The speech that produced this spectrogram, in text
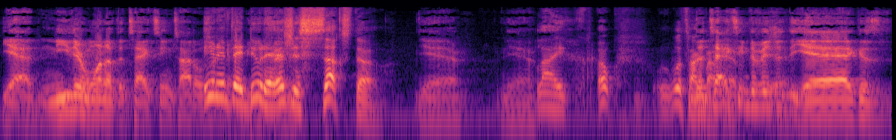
yeah, neither one of the tag team titles. Even if they do that, it just sucks though. yeah, yeah. Like, oh, we'll talk the about the tag that. team division, yeah, because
